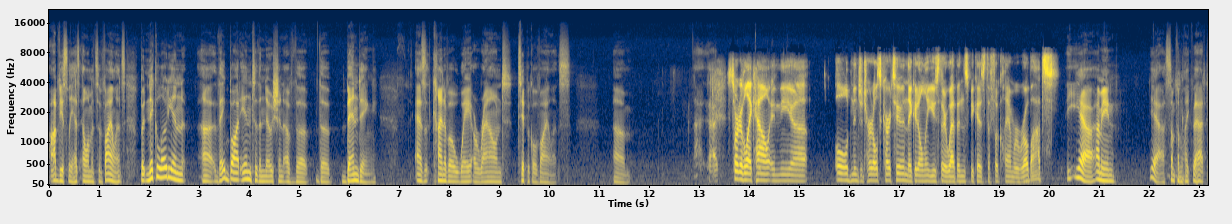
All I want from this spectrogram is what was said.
obviously has elements of violence, but Nickelodeon uh, they bought into the notion of the the bending as kind of a way around typical violence. Um, Sort of like how in the uh, old Ninja Turtles cartoon they could only use their weapons because the Foot Clan were robots. yeah, I mean, Yeah, something like that.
